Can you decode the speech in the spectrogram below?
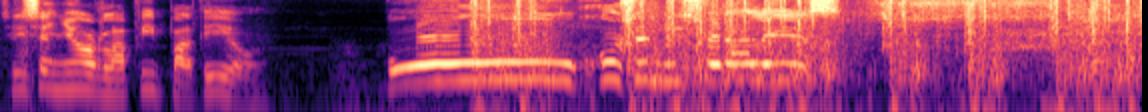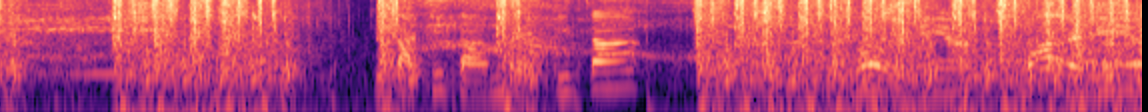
Sí, señor, la pipa, tío. ¡Oh! ¡José Luis! Quita, hombre, quita. Madre mía, madre mía.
